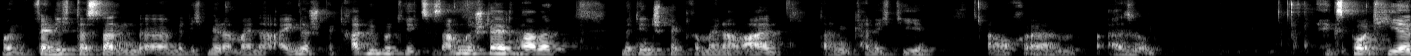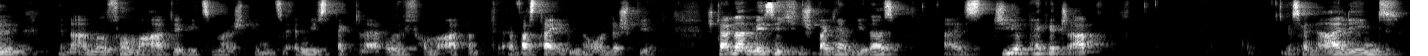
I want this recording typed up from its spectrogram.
und wenn ich das dann, äh, wenn ich mir dann meine eigene Spektralbibliothek zusammengestellt habe mit den Spektren meiner Wahl, dann kann ich die auch ähm, also exportieren in andere Formate, wie zum Beispiel ins NVSpec Library Format und äh, was da eben eine Rolle spielt. Standardmäßig speichern wir das als GeoPackage ab. Ist ja naheliegend.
